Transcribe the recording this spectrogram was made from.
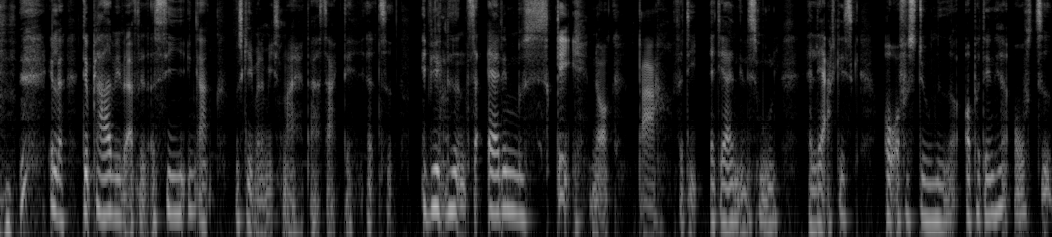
Eller det plejede vi i hvert fald at sige en gang. Måske var det mest mig, der har sagt det altid. I virkeligheden så er det måske nok bare fordi, at jeg er en lille smule allergisk over for støvmider. Og på den her årstid,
